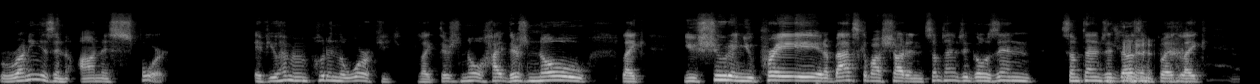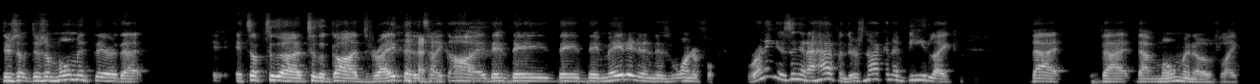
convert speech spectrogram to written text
running is an honest sport if you haven't put in the work you like there's no high there's no like you shoot and you pray in a basketball shot and sometimes it goes in sometimes it doesn't but like there's a there's a moment there that it's up to the to the gods right that it's like oh they they they they made it and it's wonderful running isn't going to happen there's not going to be like that that that moment of like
